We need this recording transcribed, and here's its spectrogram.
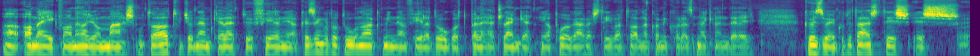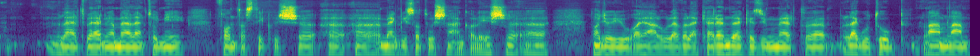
amelyik valami nagyon más mutat, úgyhogy nem kell ettől félni a közönkutatónak, mindenféle dolgot be lehet lengetni a polgármesteri hivatalnak, amikor az megrendel egy közvéleménykutatást, és, és lehet verni a mellett, hogy mi fantasztikus megbízhatósággal és nagyon jó ajánló levelekkel rendelkezünk, mert legutóbb lámlám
